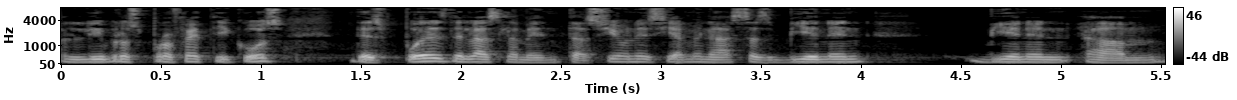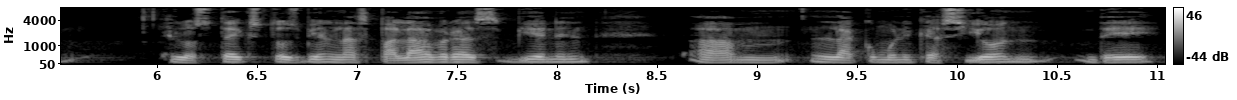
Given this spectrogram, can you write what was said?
libros proféticos, después de las lamentaciones y amenazas, vienen, vienen los textos, vienen las palabras, vienen la comunicación de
